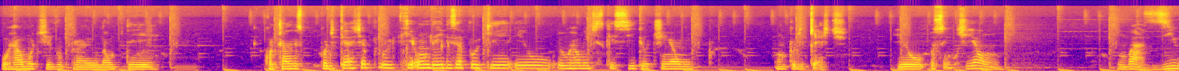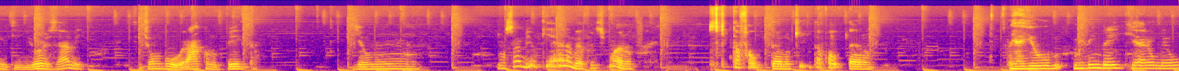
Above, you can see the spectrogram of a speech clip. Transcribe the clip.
o real motivo para eu não ter continuado esse podcast é porque um deles é porque eu, eu realmente esqueci que eu tinha um, um podcast. Eu, eu sentia um, um vazio interior, sabe? Sentia um buraco no peito. E eu não, não sabia o que era, velho. Falei, tipo, mano, que, que tá faltando? O que, que tá faltando? E aí eu me lembrei que era o meu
